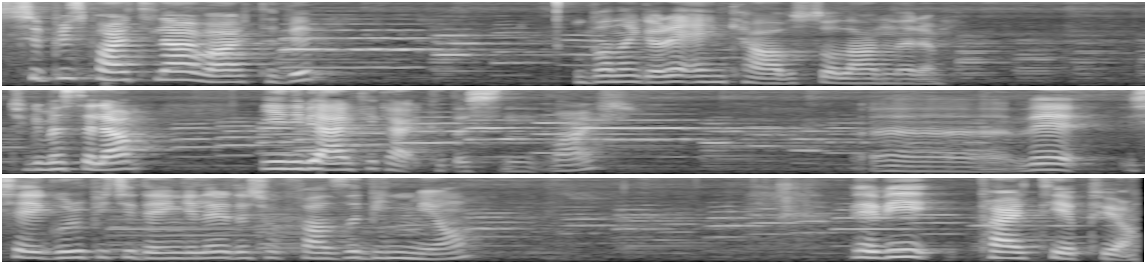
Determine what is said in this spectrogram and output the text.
sürpriz partiler var tabii. Bana göre en kabusu olanlarım. Çünkü mesela yeni bir erkek arkadaşın var. Ee, ve şey grup içi dengeleri de çok fazla bilmiyor. Ve bir parti yapıyor.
